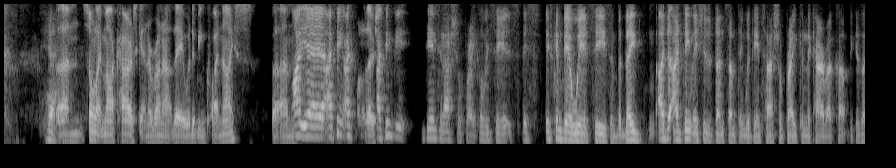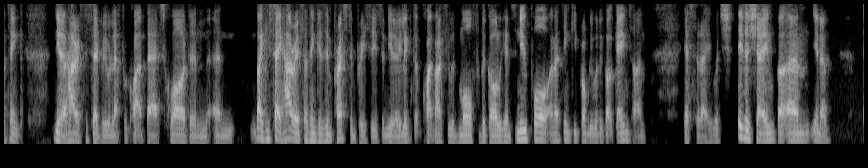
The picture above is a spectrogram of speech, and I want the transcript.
Yeah, um, someone like Mark Harris getting a run out there would have been quite nice. But um, I yeah, I think I one of those. I think the the international break obviously it's it's it's going to be a weird season, but they I, I think they should have done something with the international break and the Carabao Cup because I think you know Harris has said we were left with quite a bare squad and and like you say Harris I think has impressed in preseason. You know he linked up quite nicely with Moore for the goal against Newport and I think he probably would have got game time yesterday, which is a shame. But um you know.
